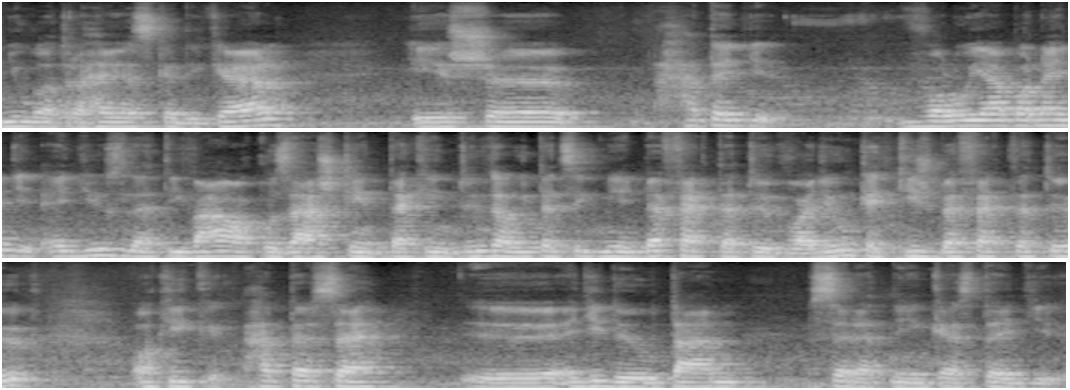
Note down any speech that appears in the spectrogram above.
nyugatra helyezkedik el, és hát egy valójában egy, egy üzleti vállalkozásként tekintünk, de úgy tetszik, mi egy befektetők vagyunk, egy kis befektetők, akik hát persze egy idő után szeretnénk ezt egy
